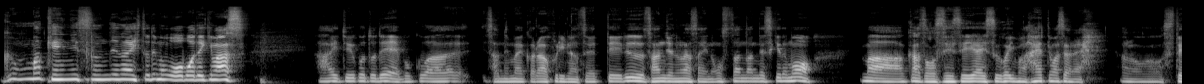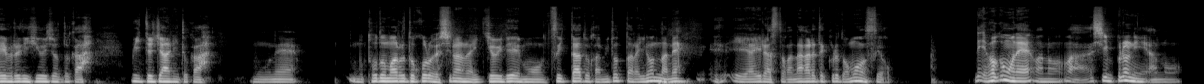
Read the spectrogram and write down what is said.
群馬県に住んでない人でも応募できます。はい、ということで僕は3年前からフリーランスをやっている37歳のおっさんなんですけども、まあ画像生成 AI すごい今流行ってますよね。あの、 Stable Diffusion とか、ミッドジャーニーとか、もうね、もうとどまるところを知らない勢いで、もうツイッターとか見とったらいろんなね、AI イラストが流れてくると思うんですよ。で、僕もね、あの、まあ、シンプルに、あの、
